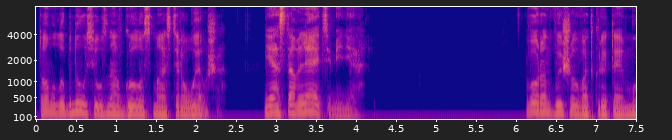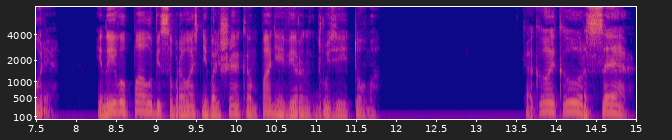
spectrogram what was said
Том улыбнулся, узнав голос мастера Уэлша. «Не оставляйте меня!» Ворон вышел в открытое море, и на его палубе собралась небольшая компания верных друзей Тома. «Какой курс, сэр?»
